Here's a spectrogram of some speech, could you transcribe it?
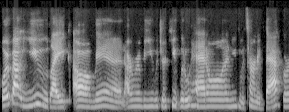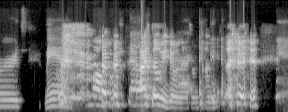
what about you? Like, oh man, I remember you with your cute little hat on. You would turn it backwards. Man, on, I still be doing that sometimes.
